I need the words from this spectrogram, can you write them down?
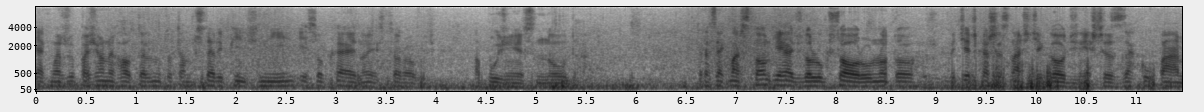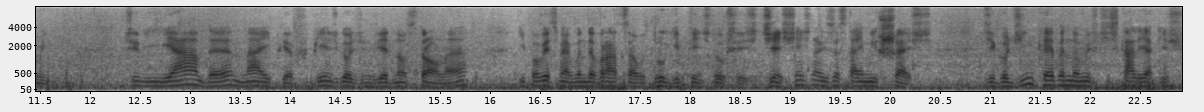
jak masz wypaziony hotel, no to tam 4-5 dni jest ok, no jest co robić. A później jest nuda. Teraz jak masz stąd jechać do Luxoru, no to wycieczka 16 godzin, jeszcze z zakupami. Czyli jadę najpierw 5 godzin w jedną stronę i powiedzmy jak będę wracał drugie 5 to już jest 10, no i zostaje mi 6. Gdzie godzinkę będą mi wciskali jakieś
